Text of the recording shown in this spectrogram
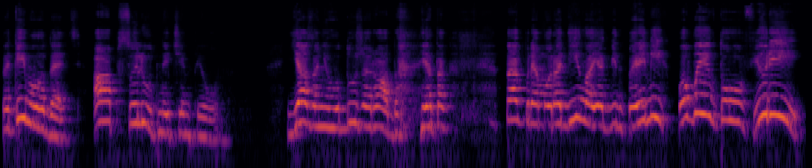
Такий молодець, абсолютний чемпіон. Я за нього дуже рада. Я так, так прямо раділа, як він переміг, побив того фюрі.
